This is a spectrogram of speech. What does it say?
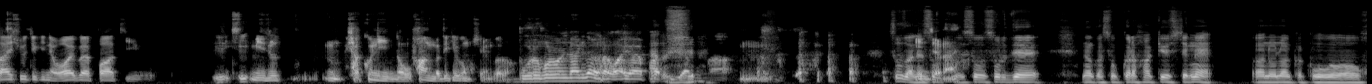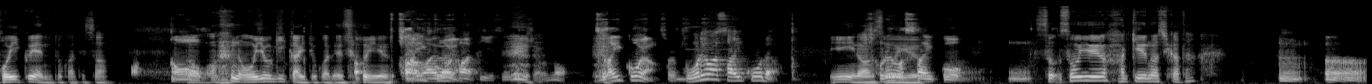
最終的にはワイワイパーティーを見る、うん、100人のファンができるかもしれんから。ボロボロになりながらワイワイパーティーやるな。うん。そうだね、いいんじゃない？そう、それで、なんかそこから波及してね、あの、なんかこう、保育園とかでさ、あの、泳ぎ会とかでそういう、最高やんパーティーするでしょ。も最高やん、それうも。これは最高だよ。いいな、それは。最高。うん。そ、そういう波及の仕方？うん。うんうん。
